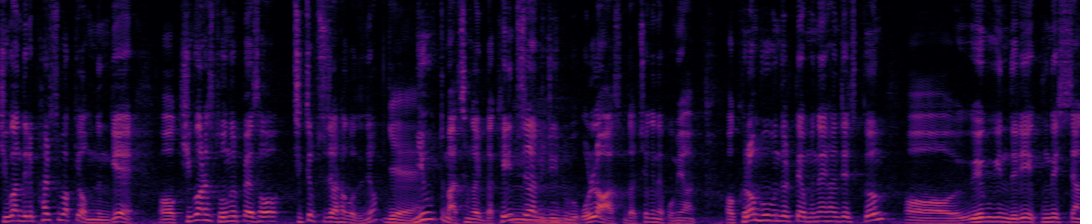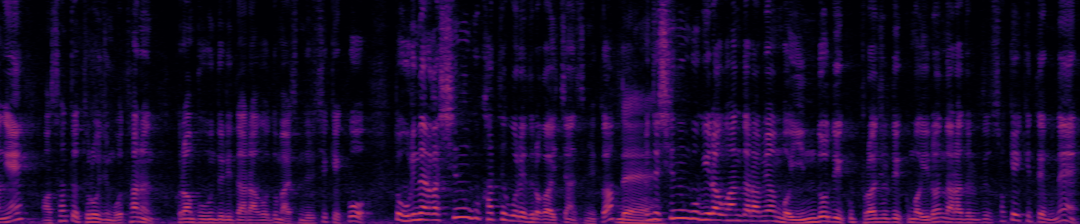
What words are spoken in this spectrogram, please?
기관들이 팔 수밖에 없는 게 어, 기관에서 돈을 빼서 직접 투자를 하거든요. 예. 미국도 마찬가지입니다. 개인 투자 비중이 좀 올라왔습니다. 최근에 보면 어, 그런 부분들 때문에 현재 지금 어, 외국인들이 국내 시장에 어, 선뜻 들어오지 못하는 그런 부분들이다라고도 말씀드릴 수 있겠고 또 우리나라가 신흥국 카테고리에 들어가 있지 않습니까? 네. 현재 신흥국이라고 한다라면 뭐 인도도 있고 브라질도 있고 뭐 이런 나라들도 섞여 있기 때문에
